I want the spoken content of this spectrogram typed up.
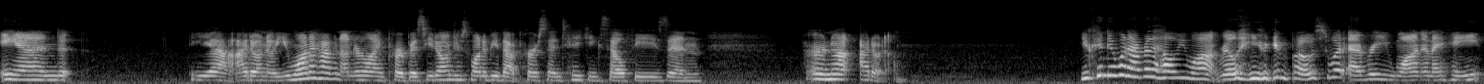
And yeah, I don't know. You want to have an underlying purpose. You don't just want to be that person taking selfies and or not, I don't know. You can do whatever the hell you want, really. You can post whatever you want and I hate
